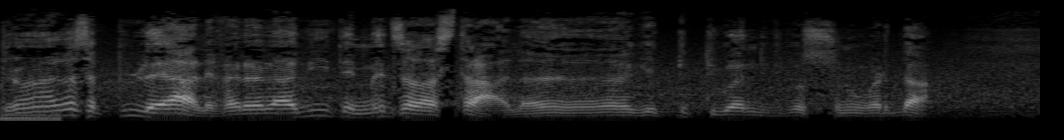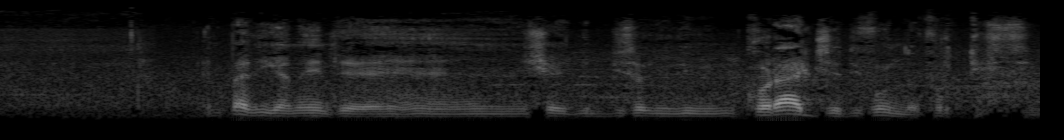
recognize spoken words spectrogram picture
È una cosa più leale, fare la vita in mezzo alla strada, eh, che tutti quanti ti possono guardare. Praticamente eh, c'è bisogno di un coraggio di fondo fortissimo.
